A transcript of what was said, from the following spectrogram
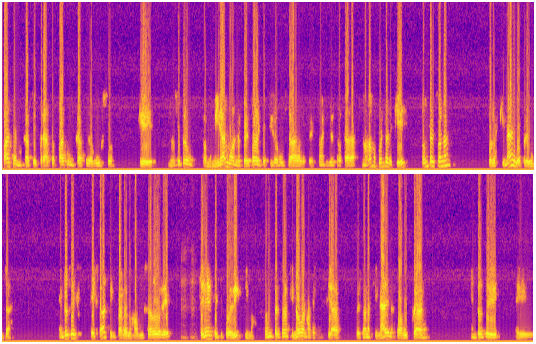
pasa en un caso de trato, pasa en un caso de abuso, que nosotros cuando miramos a la persona que ha sido abusada, a la persona que ha sido tratada, nos damos cuenta de que son personas por las que nadie va a preguntar. Entonces, es fácil para los abusadores tener este tipo de víctimas. Son personas que no van a denunciar, personas que nadie las va a buscar. Entonces, eh,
